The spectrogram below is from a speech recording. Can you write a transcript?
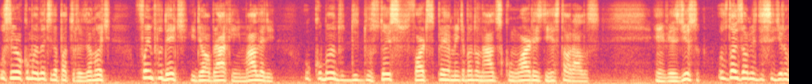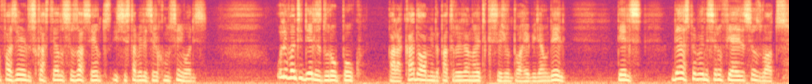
O senhor comandante da patrulha da noite foi imprudente e deu a Bracken e Mallory o comando de, dos dois fortes previamente abandonados com ordens de restaurá-los. Em vez disso, os dois homens decidiram fazer dos castelos seus assentos e se estabelecer como senhores. O levante deles durou pouco. Para cada homem da patrulha da noite que se juntou à rebelião dele, deles, dez permaneceram fiéis a seus votos.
